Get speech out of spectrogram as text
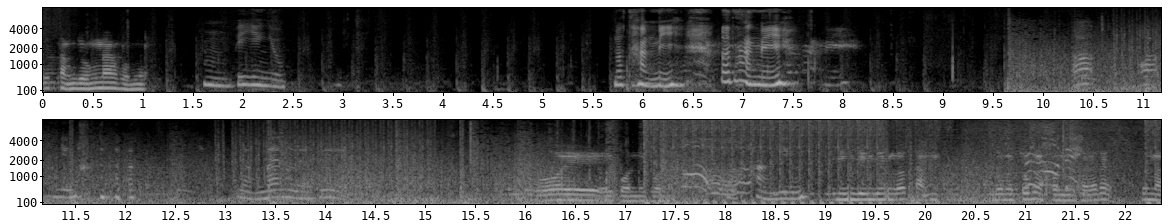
รถถังอยู่ข้างหน้าผมเนี่ยอืม พี่ยิงอยู่ รถถังนี้ รถถังนี้ อ้ออ้อมันยิง อย่างแม่นเลยพี่โอ้ยไอ้คนไอ้คนถังยิงยิงยิงยิงรถถังโดนมันทุบอะคนหนึงใครก็ได้ขึ้นมา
